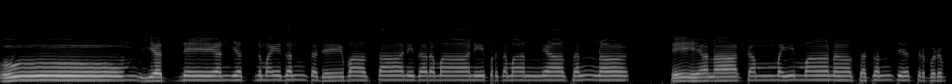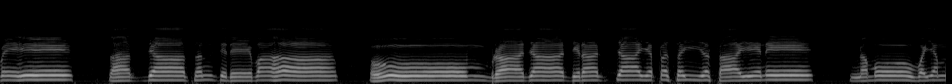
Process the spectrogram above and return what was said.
ॐ यज्ञे अन्यज्ञमय दन्तदेवास्तानि धर्माणि प्रथमान्यासन्न ते अनाकं महिमान सचन्त्यत्र पूर्वैः साध्या सन्ति देवाः। ॐ राजाधिराज्याय प्रसय्य सायने नमो वयं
